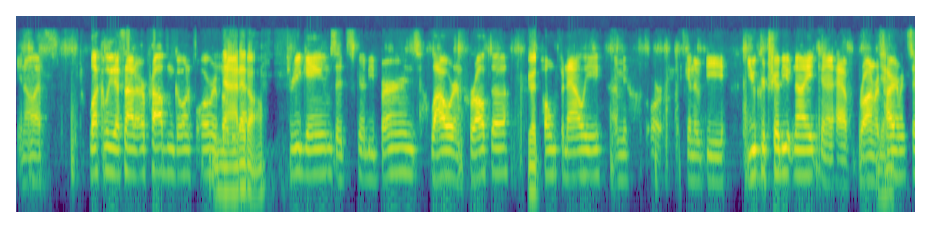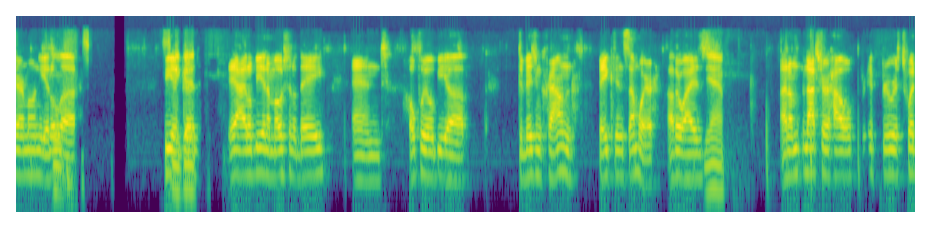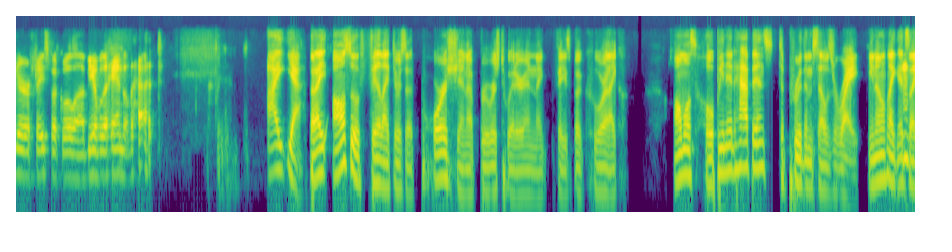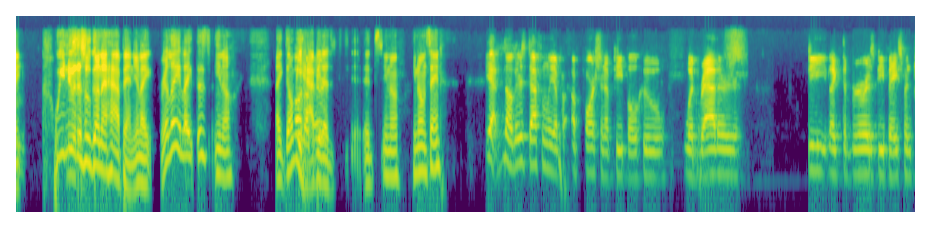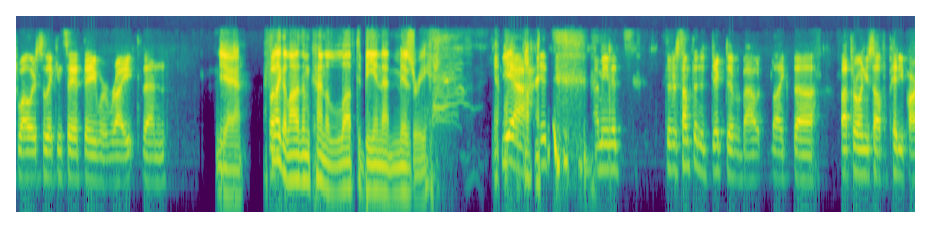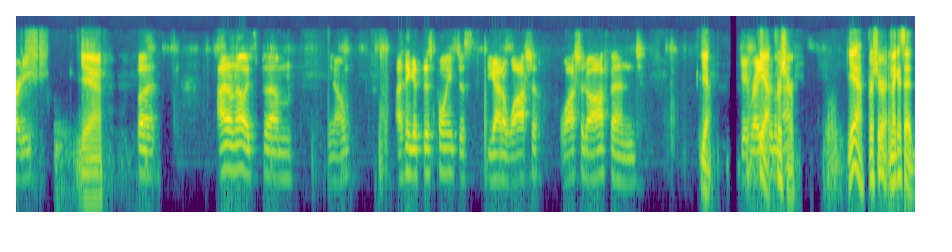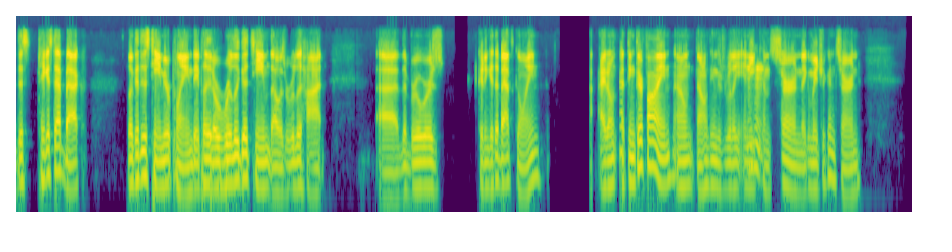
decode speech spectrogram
you know, that's luckily that's not our problem going forward. but Not at all. Three games. It's gonna be Burnes, Lauer, and Peralta. Good. Home finale. I mean, or it's gonna be Uecker tribute night. Gonna have Ron Yeah. retirement ceremony. It'll uh be a good. Yeah, it'll be an emotional day, and hopefully it'll be a division crown baked in somewhere. Otherwise, Yeah, And I'm not sure how if Brewers Twitter or Facebook will uh, be able to handle that. I yeah, but I also feel like there's a portion of Brewers Twitter and like Facebook who are like almost hoping it happens to prove themselves right. You know, like it's like we knew this was gonna happen. You're like, really? Like this? You know, like don't be Oh, no, happy that it's you know you know what I'm saying? Yeah, no, there's definitely a, a portion of people who would rather be like the Brewers be basement dwellers so they can say that they were right than Yeah, I feel But- like a lot of them kind of love to be in that misery. Yeah, it's I mean it's there's something addictive about like the about throwing yourself a pity party, yeah, but I don't know, it's um you know, I think at this point just you got to wash it wash it off and Yeah. Get ready yeah, for the for sure. Yeah, for sure. And like I said, this take a step back, look at this team you're playing. They played a really good team that was really hot. Uh, the Brewers couldn't get the bats going. I don't. I think they're fine. I don't. I don't think there's really any Mhm. concern, like a major concern.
